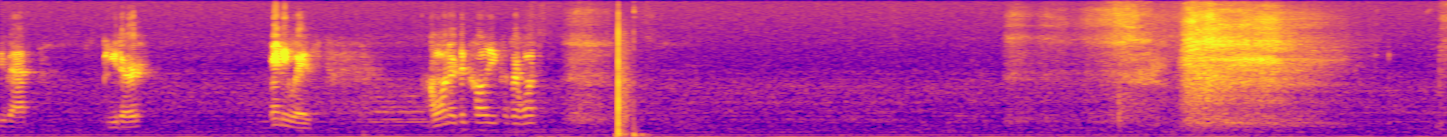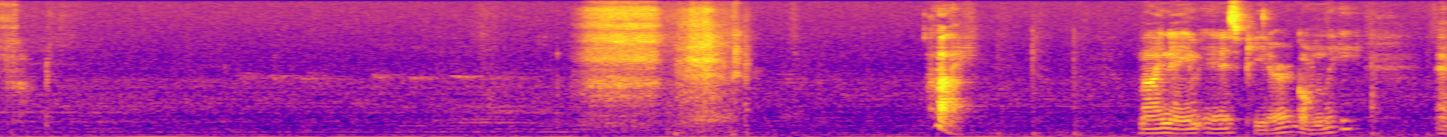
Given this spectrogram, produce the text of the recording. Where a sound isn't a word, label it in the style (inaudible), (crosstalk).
you that, Peter. Anyways, I wanted to call you because I want. Hi. My name is Peter Gormly,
